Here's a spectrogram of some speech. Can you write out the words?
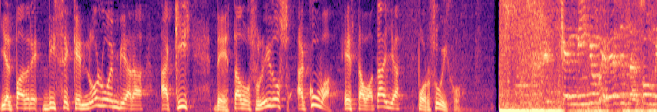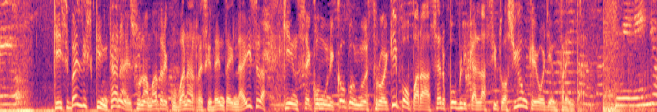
y el padre dice que no lo enviará aquí de Estados Unidos a Cuba esta batalla por su hijo. Isbelis Quintana es una madre cubana residente en la isla, quien se comunicó con nuestro equipo para hacer pública la situación que hoy enfrenta. Mi niño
